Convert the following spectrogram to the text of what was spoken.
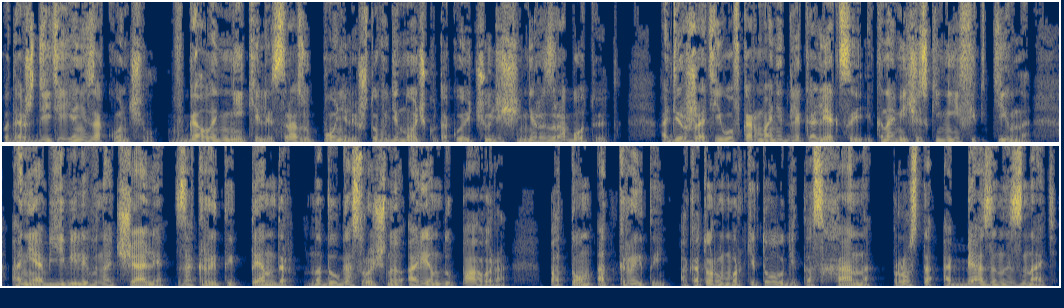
Подождите, я не закончил. В Гала-Никеле сразу поняли, что в одиночку такое чудище не разработают. А держать его в кармане для коллекции экономически неэффективно. Они объявили в начале закрытый тендер на долгосрочную аренду Павера, потом открытый, о котором маркетологи Тасхана просто обязаны знать.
